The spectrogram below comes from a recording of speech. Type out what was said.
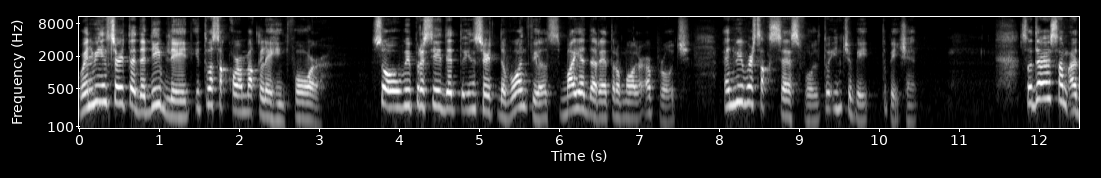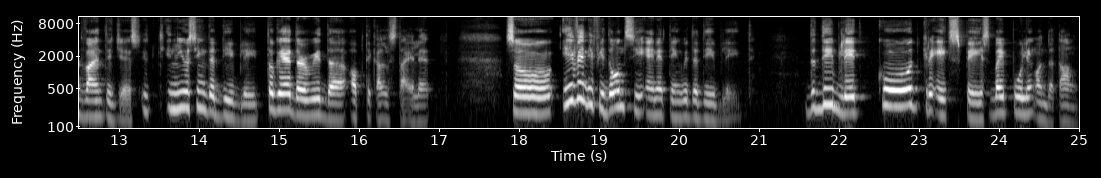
When we inserted the D-blade, it was a Cormack Lehane 4. So we proceeded to insert the Bonfils via the retromolar approach and we were successful to intubate the patient. So there are some advantages in using the D-blade together with the optical stylet. So even if you don't see anything with the D-blade, the D-blade could create space by pulling on the tongue.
